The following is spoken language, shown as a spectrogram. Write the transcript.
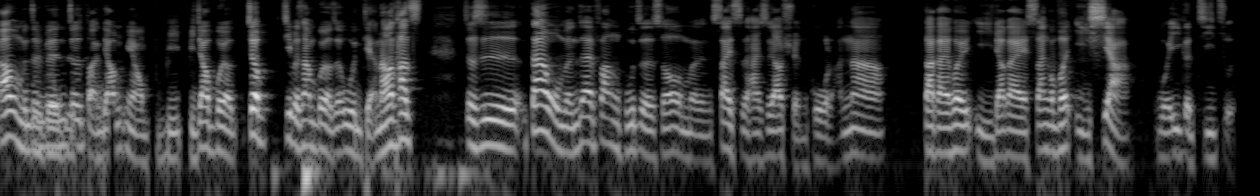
然后我们这边就短雕苗比比较不会有，就基本上不会有这个问题啊。然后它就是，但我们在放胡子的时候，我们 size 还是要选过了。那大概会以大概三公分以下为一个基准，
